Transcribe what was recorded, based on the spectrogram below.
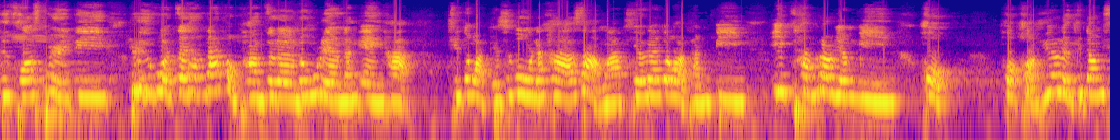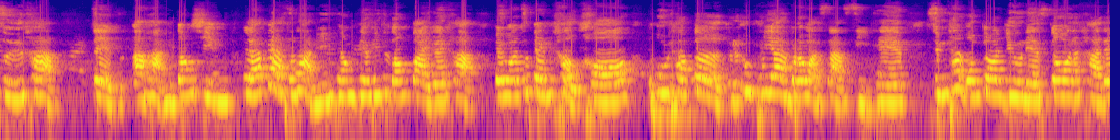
คือ prosperity หรือหัวใจทางด้านของความเจริญรุ่งเรืองนั่นเองค่ะ ที่จังหวัดเพชรบูรณ์นะคะ สามารถเที่ยวได้ตลอดทั้งปี อีกทั้งเรายังมีหกหกของที่ระลึกที่ต้องซื้อค่ะ เจ็ดอาหารที่ต้องชิม และแปดสถานที่ท่องเที่ยวที่จะต้องไปด้วยค่ะ ไม่ว่าจะเป็นเขาคอภูทับเบิก หรืออุทยานประวัติศาสตร์สีเทพ ซึ่งทางองค์กรยูเนสโกนะคะ ได้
